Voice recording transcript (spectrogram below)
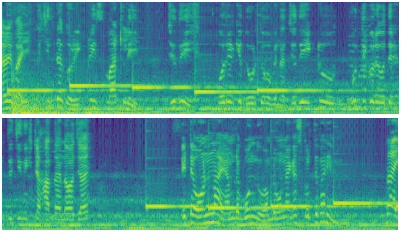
আরে ভাই একটু চিন্তা করি একটু স্মার্টলি যদি ওদেরকে ধরতে হবে না যদি একটু বুদ্ধি করে ওদের হাতে জিনিসটা হাতায় নেওয়া যায়। এটা অন্যায় আমরা বন্ধু আমরা অন্যায় কাজ করতে পারি না। ভাই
